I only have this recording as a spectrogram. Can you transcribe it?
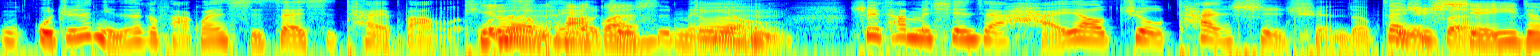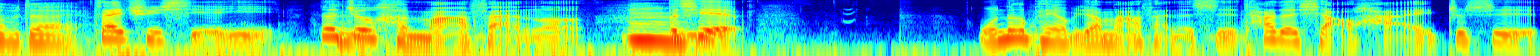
你我觉得你的那个法官实在是太棒了。我那个朋友就是没有，所以他们现在还要就探视权的部分再去协议，对不对？再去协议，那就很麻烦了。嗯，而且我那个朋友比较麻烦的是，他的小孩就是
